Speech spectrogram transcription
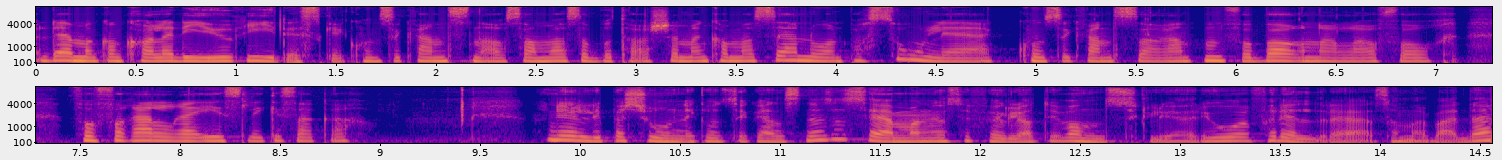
det man kan kalle de juridiske konsekvensene av samværssabotasje. Men kan man se noen personlige konsekvenser, enten for barn eller for, for foreldre i slike saker? Når det gjelder de personlige konsekvensene, så ser man jo selvfølgelig at de vanskeliggjør jo foreldresamarbeidet.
